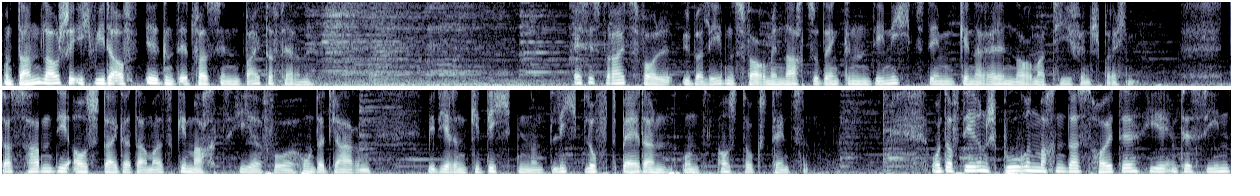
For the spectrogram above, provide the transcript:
Und dann lausche ich wieder auf irgendetwas in weiter Ferne. Es ist reizvoll, über Lebensformen nachzudenken, die nicht dem generellen Normativ entsprechen. Das haben die Aussteiger damals gemacht, hier vor 100 Jahren, mit ihren Gedichten und Lichtluftbädern und Ausdruckstänzen. Und auf deren Spuren machen das heute hier im Tessin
